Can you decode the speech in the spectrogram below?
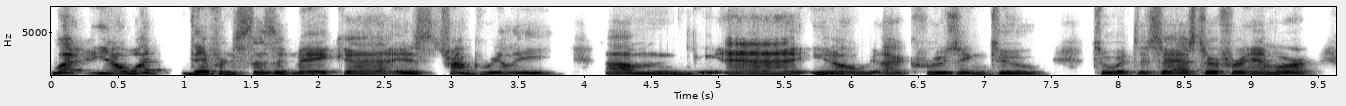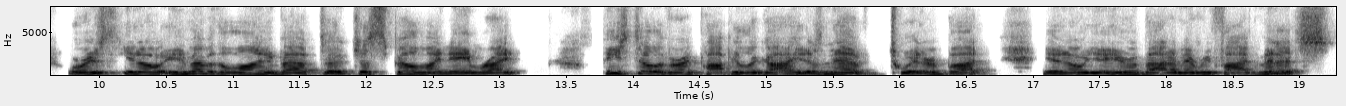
what, you know, what difference does it make? Uh, Is Trump really, um, uh, you know, uh, cruising to, to a disaster for him? Or, or is, you know, you remember the line about uh, just spell my name right? He's still a very popular guy. He doesn't have Twitter, but, you know, you hear about him every five minutes.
